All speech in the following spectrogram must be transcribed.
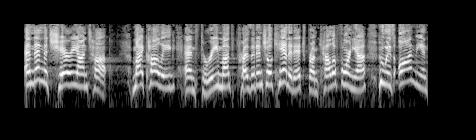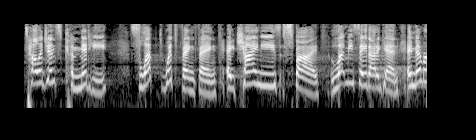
And then the cherry on top. My colleague and three month presidential candidate from California, who is on the Intelligence Committee, slept with Fang Fang, a Chinese spy. Let me say that again. A member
